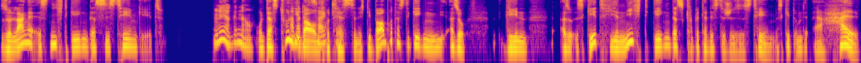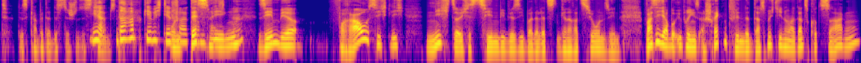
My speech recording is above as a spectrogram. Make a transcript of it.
solange es nicht gegen das System geht, ja, genau. Und das tun Aber die Bauernproteste nicht. Die Bauernproteste gegen, also gehen, also es geht hier nicht gegen das kapitalistische System. Es geht um den Erhalt des kapitalistischen Systems. Ja, da hab, gebe ich dir Und deswegen recht, ne? sehen wir voraussichtlich nicht solche Szenen, wie wir sie bei der letzten Generation sehen. Was ich aber übrigens erschreckend finde, das möchte ich noch mal ganz kurz sagen.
